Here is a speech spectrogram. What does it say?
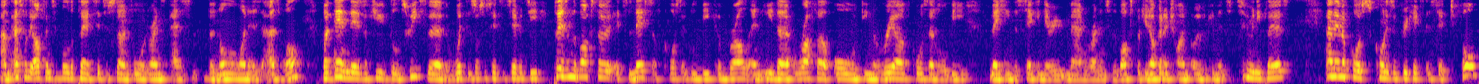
Um, as for the offensive builder play, it's set to slow and forward runs as the normal one is as well. But then there's a few little tweaks. The, the width is also set to 70. Players in the box though, it's less. Of course, it will be Cabral and either Rafa or Di Maria. Of course, that will be making the secondary man run into the box. But you're not going to try and overcommit too many players. And then, of course, corners and free kicks is set to 4.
